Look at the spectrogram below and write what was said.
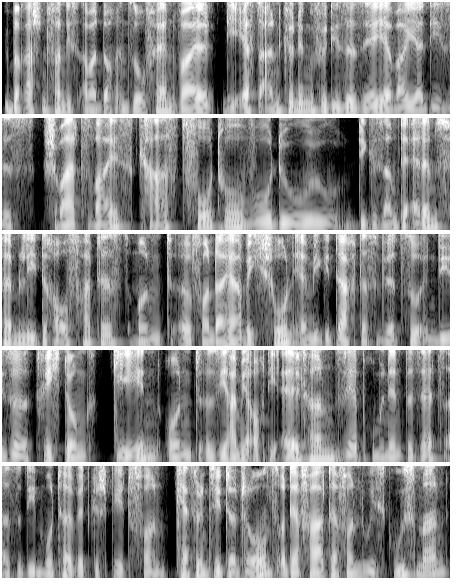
Überraschend fand ich es aber doch insofern, weil die erste Ankündigung für diese Serie war ja dieses schwarz-weiß Cast-Foto, wo du die gesamte Adams Family drauf hattest mhm. und äh, von daher habe ich schon irgendwie gedacht, das wird so in diese Richtung gehen und sie haben ja auch die Eltern sehr prominent besetzt. Also die Mutter wird gespielt von Catherine Zeta-Jones und der Vater von Luis Guzman.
